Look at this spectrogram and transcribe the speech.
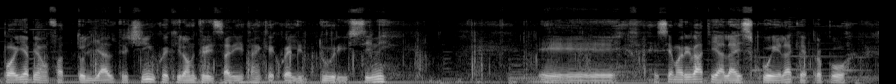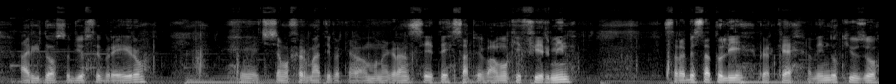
Poi abbiamo fatto gli altri 5 km di salita anche quelli durissimi. E, e siamo arrivati alla Escuela che è proprio a ridosso di Ostebreiro e ci siamo fermati perché avevamo una gran sete sapevamo che Firmin sarebbe stato lì perché avendo chiuso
